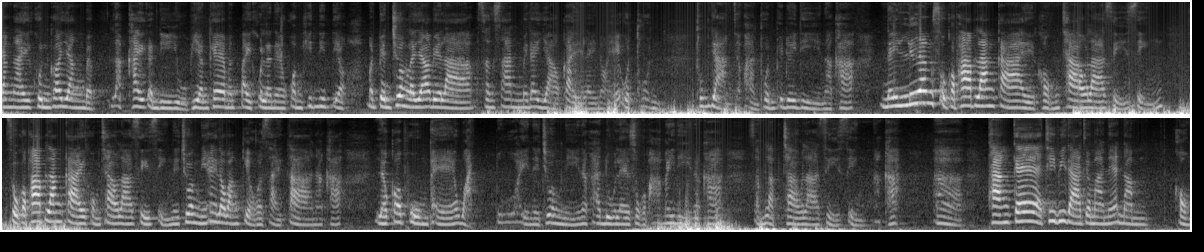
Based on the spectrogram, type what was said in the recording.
ยังไงคุณก็ยังแบบรักใครกันดีอยู่เพียงแค่มันไปคนละแนวความคิดนิดเดียว มันเป็นช่วงระยะเวลาสั้นๆ ไม่ได้ยาวไกลอะไรหน่อยให้อดทน ทุกอย่างจะผ่านพ้นไปด้วยดีนะคะ ในเรื่องสุขภาพร่างกายของชาวราศีสิงห์ สุขภาพร่างกายของชาวราศีสิงห์ในช่วงนี้ให้ระวังเกี่ยวกับสายตานะคะ แล้วก็ภูมิแพ้หวัดด้วยในช่วงนี้นะคะ ดูแลสุขภาพให้ดีนะคะสำหรับชาวราศีสิงห์นะคะาทางแก้ที่พี่ดาจะมาแนะนำของ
